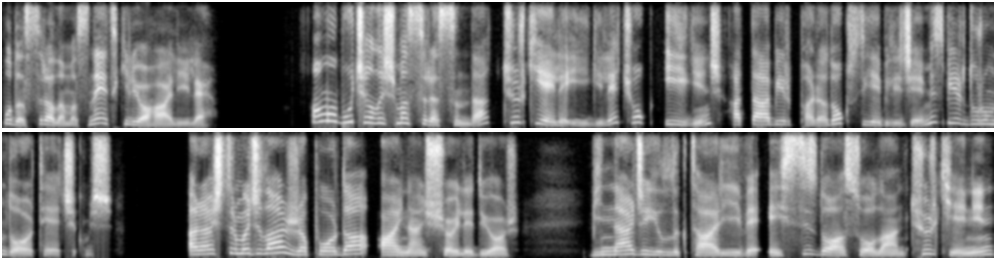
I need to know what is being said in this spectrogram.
Bu da sıralamasını etkiliyor haliyle. Ama bu çalışma sırasında Türkiye ile ilgili çok ilginç hatta bir paradoks diyebileceğimiz bir durum da ortaya çıkmış. Araştırmacılar raporda aynen şöyle diyor. Binlerce yıllık tarihi ve eşsiz doğası olan Türkiye'nin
